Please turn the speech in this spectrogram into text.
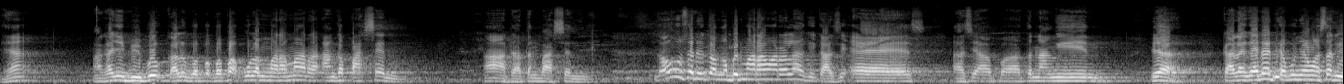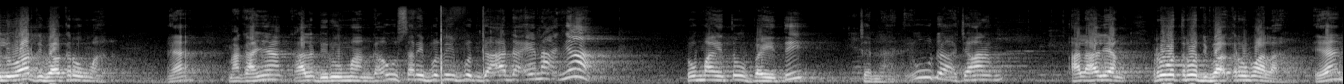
Ya. Makanya ibu kalau bapak-bapak pulang marah-marah, anggap pasien. Ah, datang pasien. Gak usah ditanggapin marah-marah lagi, kasih es, kasih apa, tenangin. Ya, kadang-kadang dia punya masa di luar dibawa ke rumah. Ya, Makanya kalau di rumah nggak usah ribut-ribut, nggak ada enaknya. Rumah itu baiti jannati. Udah jangan hal-hal yang ruwet-ruwet dibawa ke rumah lah, ya.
